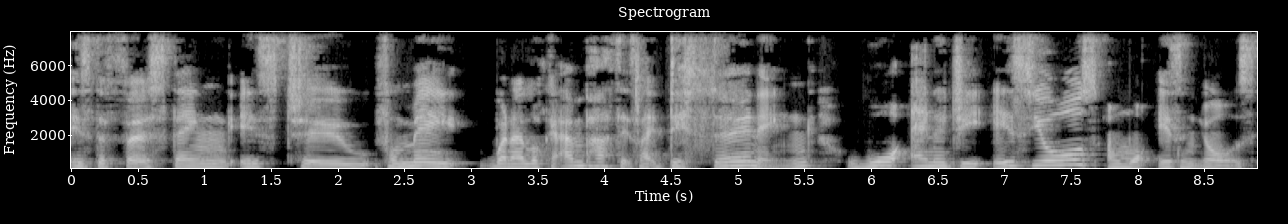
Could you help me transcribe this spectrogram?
is the first thing is to, for me, when I look at empath, it's like discerning what energy is yours and what isn't yours.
